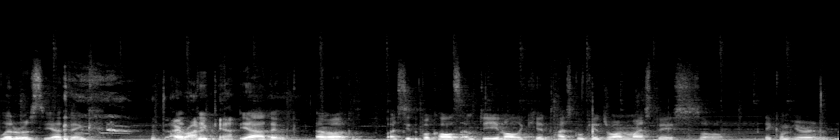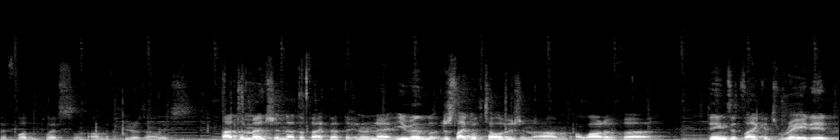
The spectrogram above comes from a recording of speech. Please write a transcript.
literacy. I think. Uh, Ironic, yeah. Yeah, I think uh, I see the book halls empty, and all the kids, high school kids, are on MySpace, so they come here and they flood the place on, on the computers at least. Not to mention that the fact that the internet, even just like with television, um, a lot of uh, things it's like it's rated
